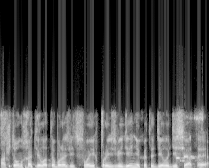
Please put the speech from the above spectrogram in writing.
А что он хотел отобразить в своих произведениях, это дело десятое.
